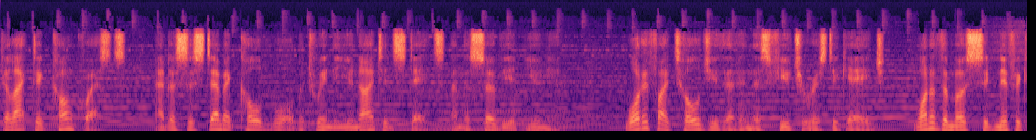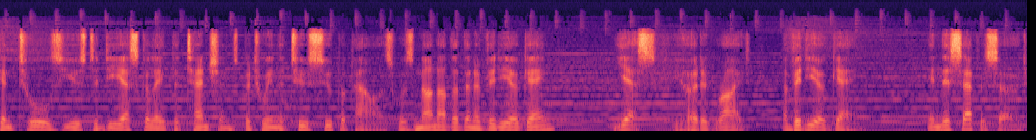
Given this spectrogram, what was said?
galactic conquests, and a systemic Cold War between the United States and the Soviet Union. What if I told you that in this futuristic age, one of the most significant tools used to de escalate the tensions between the two superpowers was none other than a video game? Yes, you heard it right, a video game. In this episode,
